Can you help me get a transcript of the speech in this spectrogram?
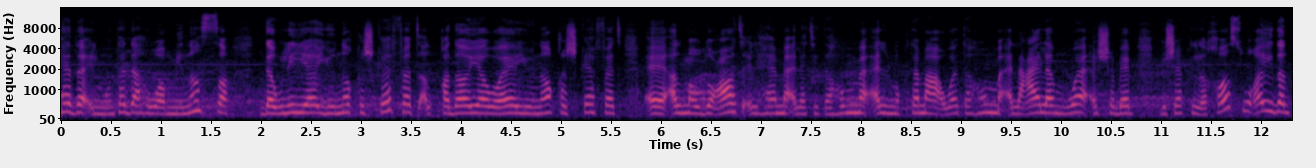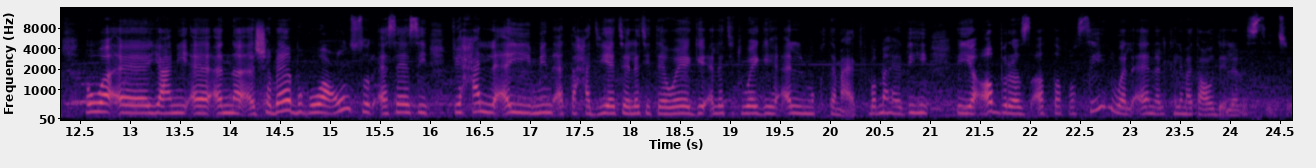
هذا المنتدى هو منصة دولية يناقش كافة القضايا ويناقش كافة الموضوعات الهامة التي تهم المجتمع وتهم العالم والشباب بشكل خاص. وأيضا هو يعني أن الشباب هو عنصر أساسي في حل أي من التحديات التي تواجه التي تواجه المجتمعات. ربما هذه هي أبرز التفاصيل والآن الكلمة تعود إلى الاستوديو.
